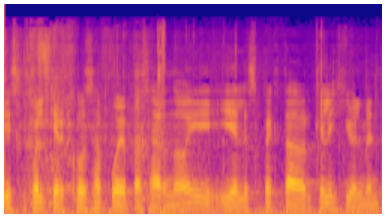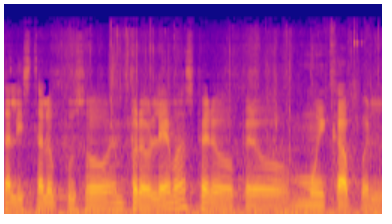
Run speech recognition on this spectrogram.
Y es que cualquier cosa puede pasar, ¿no? Y, y el espectador que eligió el mentalista lo puso en problemas, pero, pero muy capo el...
